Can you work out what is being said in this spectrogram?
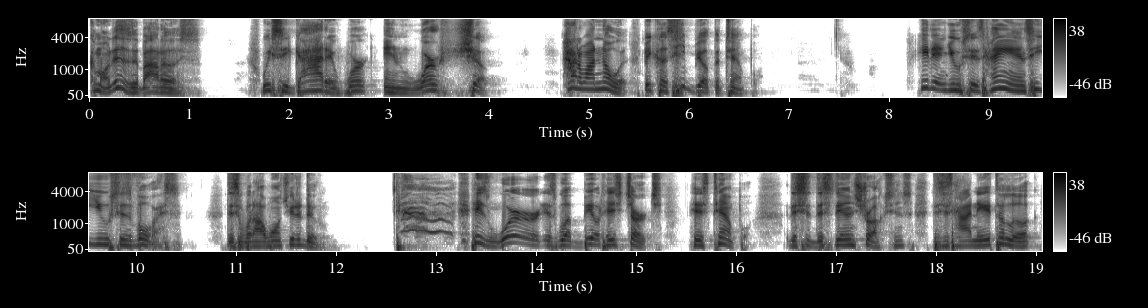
Come on, this is about us. We see God at work in worship. How do I know it? Because he built the temple. He didn't use his hands, he used his voice. This is what I want you to do. his word is what built his church his temple. This is this is the instructions. This is how I need it to look.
